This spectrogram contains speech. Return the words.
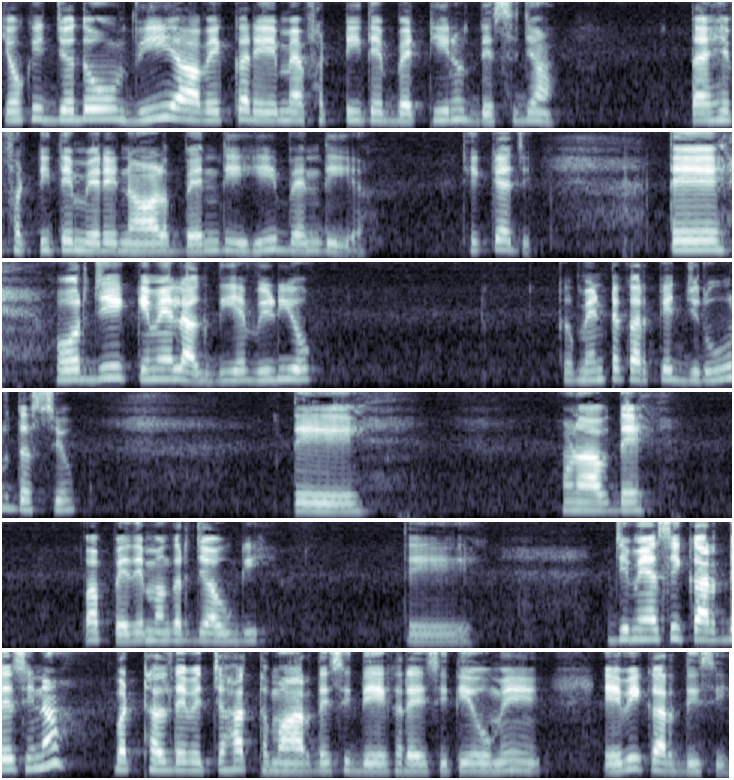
ਕਿਉਂਕਿ ਜਦੋਂ ਵੀ ਆਵੇ ਘਰੇ ਮੈਂ ਫੱਟੀ ਤੇ ਬੈਠੀ ਇਹਨੂੰ ਦਿਸ ਜਾ, ਤਾਂ ਇਹ ਫੱਟੀ ਤੇ ਮੇਰੇ ਨਾਲ ਬਹਿੰਦੀ ਹੀ ਬਹਿੰਦੀ ਆ। ਠੀਕ ਹੈ ਜੀ? ਤੇ ਹੋਰ ਜੀ, ਕਿਵੇਂ ਲੱਗਦੀ ਹੈ ਵੀਡੀਓ ਕਮੈਂਟ ਕਰਕੇ ਜਰੂਰ ਦੱਸਿਓ। ਤੇ ਹੁਣ ਆਪਦੇ ਪਾਪੇ ਦੇ ਮਗਰ ਜਾਊਗੀ। ਤੇ ਜਿਵੇਂ ਅਸੀਂ ਕਰਦੇ ਸੀ ਨਾ ਬੱਠਲ ਦੇ ਵਿੱਚ ਹੱਥ ਮਾਰਦੇ ਸੀ, ਦੇਖ ਰਹੇ ਸੀ ਤੇ ਉਵੇਂ ਇਹ ਵੀ ਕਰਦੀ ਸੀ।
